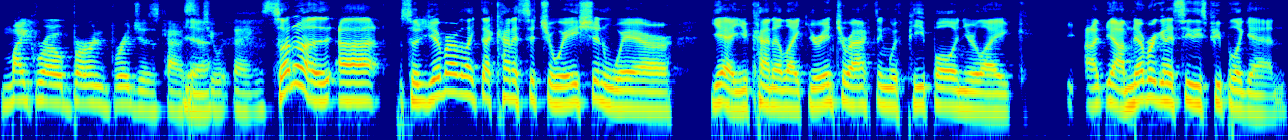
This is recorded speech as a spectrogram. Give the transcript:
micro burn bridges kind of Yeah. situ- things. So I don't know. Uh, so do you ever have like that kind of situation where, yeah, you kind of like you're interacting with people and you're like, yeah, I'm never going to see these people again.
